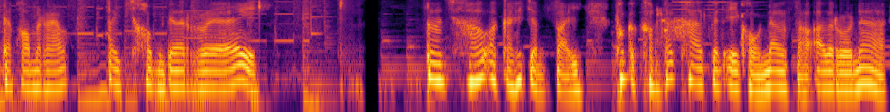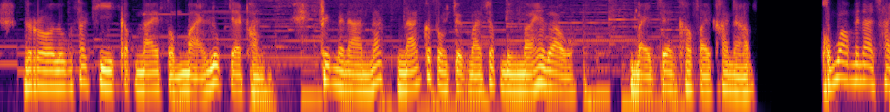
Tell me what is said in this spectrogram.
แต่พร้อมแล้วไปชมกันเลย ตอนเช้าอากาศที่แจ่มใสพร้อมกับคำทักทายเป็นเอกของนางสาวอาโรนาโรลุงสักทีกับนายสมหมายลูกใจพันซึ่งไม่นานนักนางก็ส่งจดหมายฉบับหนึ่งมาให้เราใบแจ้งเข้าไฟข้านับผมว่าไม่น่าใช่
